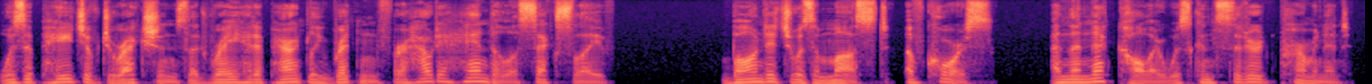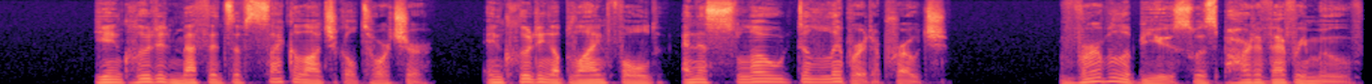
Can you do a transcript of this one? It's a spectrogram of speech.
was a page of directions that Ray had apparently written for how to handle a sex slave. Bondage was a must, of course, and the neck collar was considered permanent. He included methods of psychological torture, including a blindfold and a slow, deliberate approach. Verbal abuse was part of every move,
